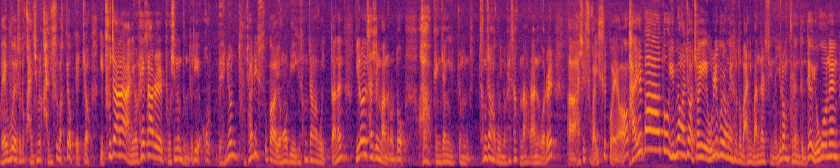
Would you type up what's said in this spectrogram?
외부에서도 관심을 가질 수밖에 없겠죠. 이 투자나 아니면 회사를 보시는 분들이, 어, 매년 두 자릿수가 영업이익이 성장하고 있다는 이런 사실만으로도, 아, 굉장히 좀 성장하고 있는 회사구나라는 거를 아, 아실 수가 있을 거예요. 발바도 유명하죠. 저희 올리브영에서도 많이 만날 수 있는 이런 브랜드인데요. 요거는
